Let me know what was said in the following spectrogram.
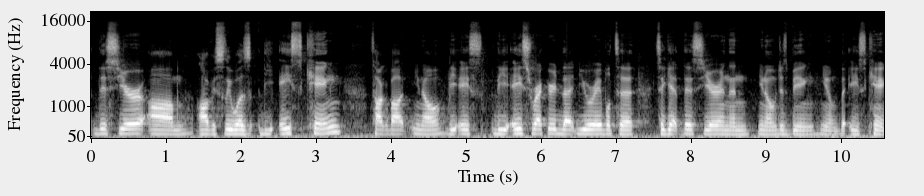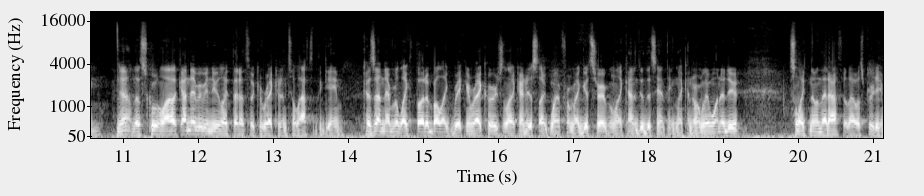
this year, um, obviously, was the Ace King. talk about you know the ace the ace record that you were able to to get this year, and then you know just being you know the ace king. Yeah, that's cool. I, like I never even knew like that I took a record until after the game because I never like thought about like breaking records. Like I just like went for my good serve and like kind of do the same thing like I normally want to do. So like knowing that after that was pretty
